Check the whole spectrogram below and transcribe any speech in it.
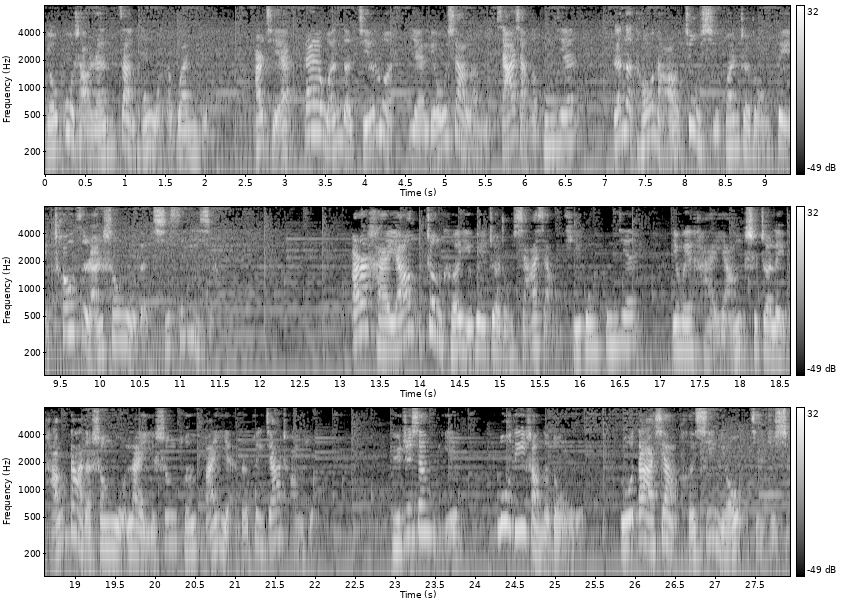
有不少人赞同我的观点，而且该文的结论也留下了遐想的空间。人的头脑就喜欢这种对超自然生物的奇思异想，而海洋正可以为这种遐想提供空间，因为海洋是这类庞大的生物赖以生存繁衍的最佳场所。与之相比，陆地上的动物，如大象和犀牛，简直小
